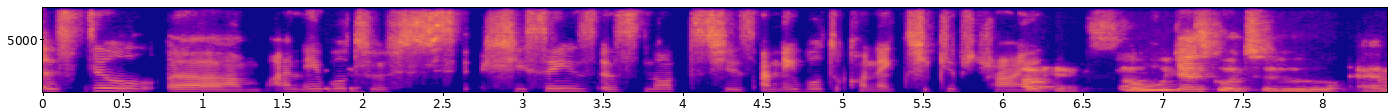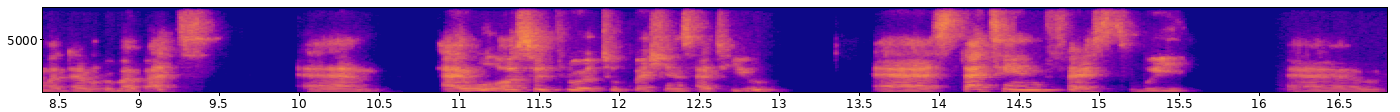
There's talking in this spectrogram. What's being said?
is still um unable okay. to. She says it's not. She's unable to connect. She keeps trying. Okay, so we'll just go to uh, Madam Rubabat. Um, I will also throw two questions at you. Uh, starting first with um,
